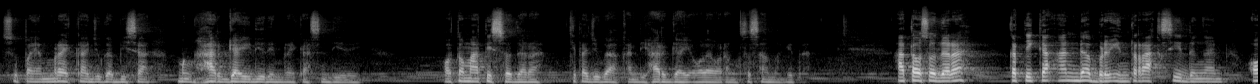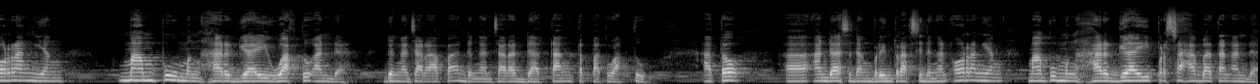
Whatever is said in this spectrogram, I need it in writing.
supaya mereka juga bisa menghargai diri mereka sendiri. Otomatis saudara, kita juga akan dihargai oleh orang sesama kita. Atau saudara, ketika Anda berinteraksi dengan orang yang mampu menghargai waktu Anda. Dengan cara apa? Dengan cara datang tepat waktu. Atau uh, Anda sedang berinteraksi dengan orang yang mampu menghargai persahabatan Anda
